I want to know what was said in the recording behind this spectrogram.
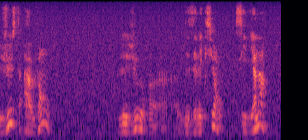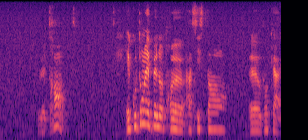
juste avant le jour euh, des élections, s'il y en a, le 30. Écoutons un peu notre assistant euh, vocal.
